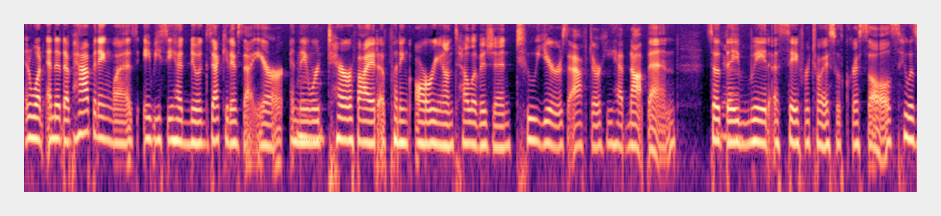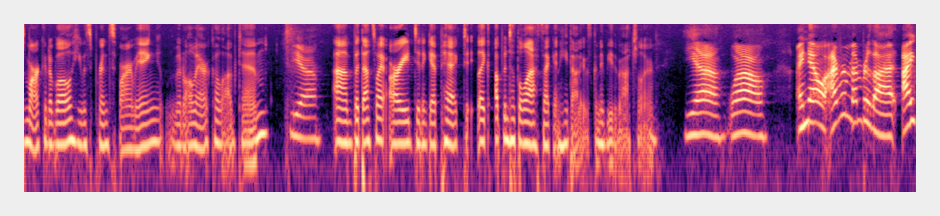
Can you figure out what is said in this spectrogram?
And what ended up happening was ABC had new executives that year and they were terrified of putting Ari on television 2 years after he had not been. So they made a safer choice with Chris Soules, who was marketable. He was Prince Farming. Middle America loved him. Yeah. Um, but that's why Ari didn't get picked. Like up until the last second, he thought he was going to be the Bachelor. Yeah. Wow. I know. I remember that. I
